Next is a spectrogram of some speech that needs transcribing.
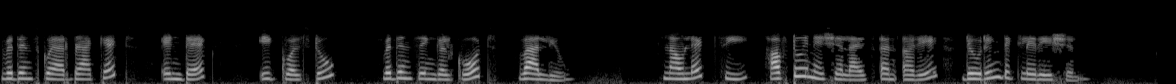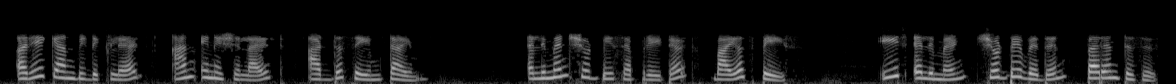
within square brackets index equals to within single quotes value. Now let's see how to initialize an array during declaration. Array can be declared and initialized at the same time. Elements should be separated by a space. Each element should be within parentheses.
